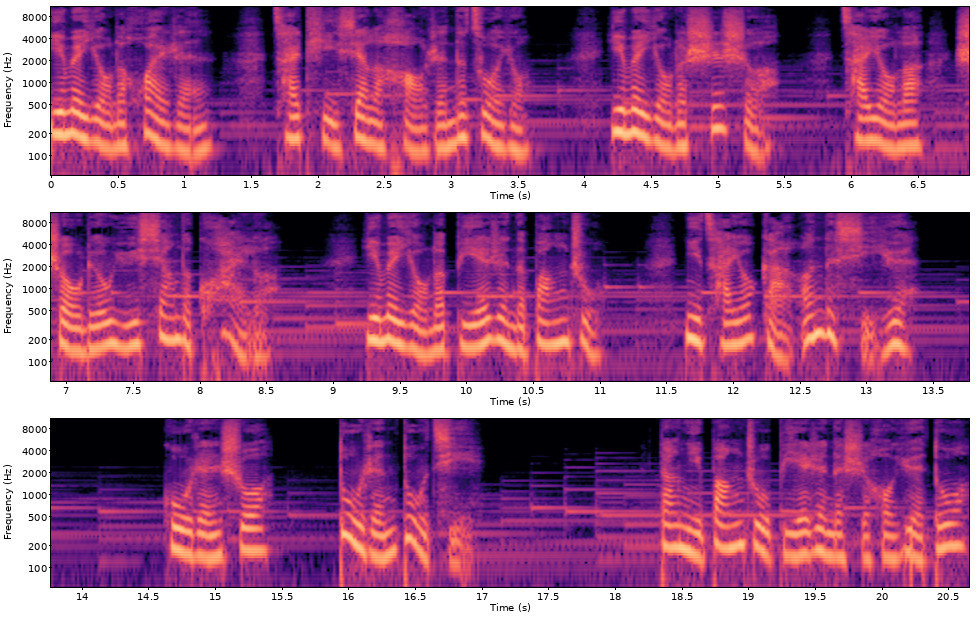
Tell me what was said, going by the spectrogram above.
因为有了坏人，才体现了好人的作用；因为有了施舍，才有了手留余香的快乐。因为有了别人的帮助，你才有感恩的喜悦。古人说：“渡人渡己。”当你帮助别人的时候越多，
